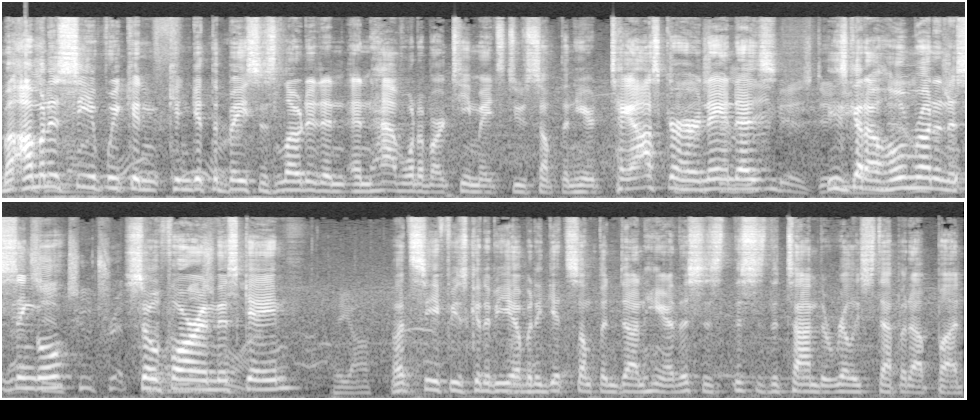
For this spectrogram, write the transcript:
But I'm gonna see if we can can get the bases loaded and, and have one of our teammates do something here. Teoscar Hernandez, he's got a home run and a single so far in this game. Let's see if he's going to be able to get something done here. This is this is the time to really step it up, bud.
